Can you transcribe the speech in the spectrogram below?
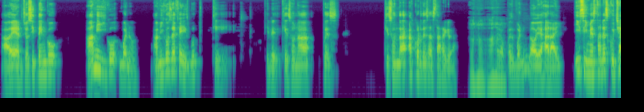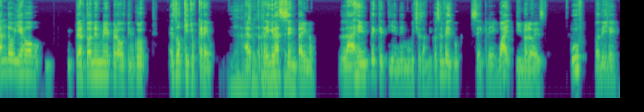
a ver, yo sí tengo amigos, bueno, amigos de Facebook que, que, le- que son a, pues, que son a- acordes a esta regla. ajá, ajá. Pero pues bueno, la voy a dejar ahí. Y si me están escuchando, viejo, perdónenme, pero tengo, es lo que yo creo. Nah, Regla suéltelo. 61. La gente que tiene muchos amigos en Facebook se cree guay y no lo es. Uf, lo dije.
